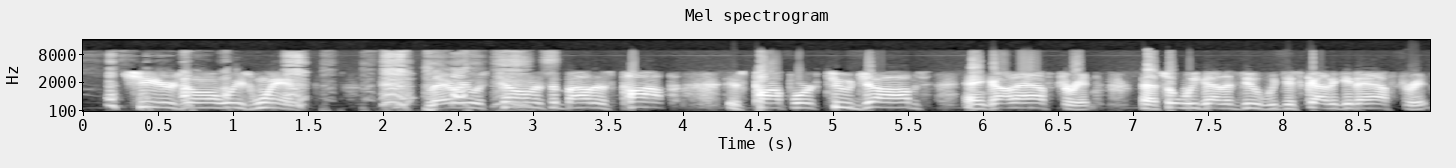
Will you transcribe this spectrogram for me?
Cheaters don't always win. Larry was telling us about his pop. His pop worked two jobs and got after it. That's what we got to do. We just got to get after it.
